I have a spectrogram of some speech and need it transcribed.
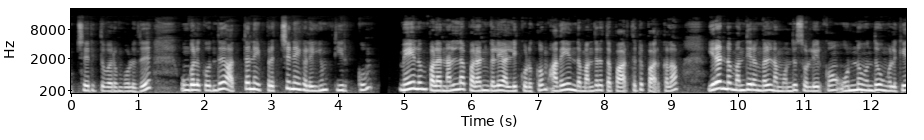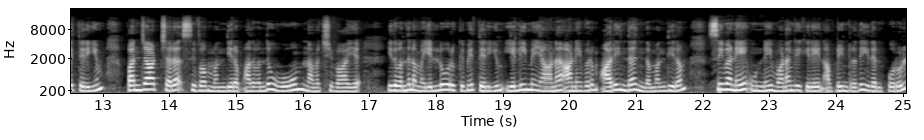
உச்சரித்து வரும் பொழுது உங்களுக்கு வந்து அத்தனை பிரச்சனைகளையும் தீர்க்கும். மேலும் பல நல்ல பலன்களை அள்ளி கொடுக்கும். அதையும் இந்த மந்திரத்தை பார்த்துட்டு பார்க்கலாம். இரண்டு மந்திரங்கள் நம்ம வந்து சொல்லியிருக்கோம். ஒன்று வந்து உங்களுக்கே தெரியும். பஞ்சாட்சர சிவ மந்திரம். அது வந்து ஓம் நமச்சிவாய. இது வந்து நம்ம எல்லோருக்குமே தெரியும். எளிமையான அனைவரும் அறிந்த இந்த மந்திரம் சிவனே உன்னை வணங்குகிறேன் அப்படின்றது இதன் பொருள்.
